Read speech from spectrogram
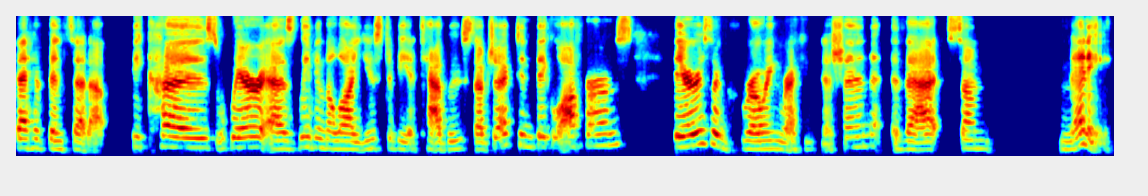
that have been set up. Because whereas leaving the law used to be a taboo subject in big law firms, there is a growing recognition that some, many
